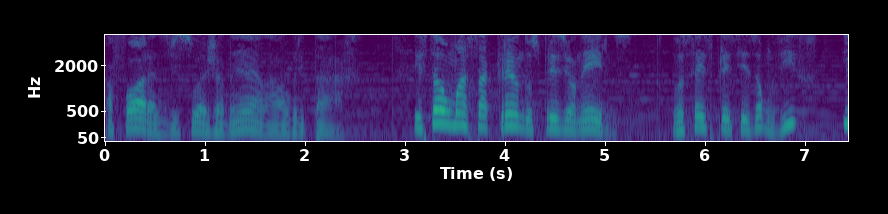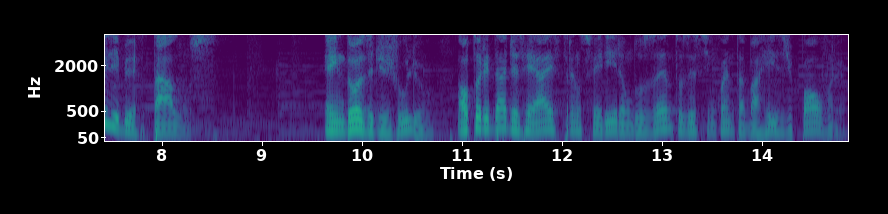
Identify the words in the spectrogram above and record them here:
a foras de sua janela ao gritar: Estão massacrando os prisioneiros. Vocês precisam vir e libertá-los. Em 12 de julho, autoridades reais transferiram 250 barris de pólvora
